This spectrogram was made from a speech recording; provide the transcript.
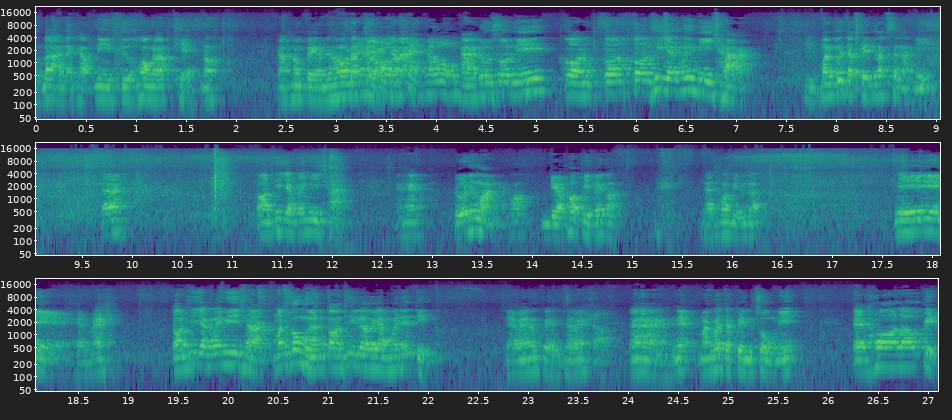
นบ้านนะครับ นี่คือห้องรับแขกเนาะ นะน้องเปรมในห้องรับแขกใช่ไหมครับผม อ่าดูโซนนี้ก่อนก่อนตอนที่ยังไม่มีฉาก อืม มันก็จะเป็นลักษณะนี้นะตอนที่ยังไม่มีฉากนะฮะรู้นี่หวันพ่อเดี๋ยวพ่อปิดไว้ก่อนเดี๋ยวพ่อปิดไว้ก่อนนี่เห็นไหมตอนที่ยังไม่มีฉาก มันก็เหมือนตอนที่เรายังไม่ได้ติดใช่ไหมน้องเปรมใช่ไหม ครับ อ่าเนี่ยมันก็จะเป็นทรงนี้ แต่พอเราปิด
